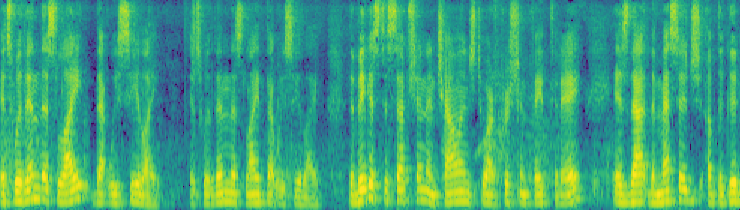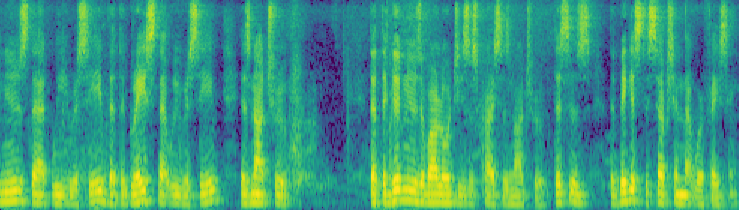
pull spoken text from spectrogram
It's within this light that we see light. It's within this light that we see light. The biggest deception and challenge to our Christian faith today is that the message of the good news that we receive, that the grace that we received, is not true. That the good news of our Lord Jesus Christ is not true. This is the biggest deception that we're facing.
